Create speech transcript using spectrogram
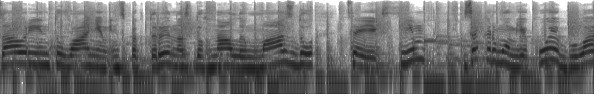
За орієнтуванням інспектори наздогнали Мазду CX-7, за кермом якої була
